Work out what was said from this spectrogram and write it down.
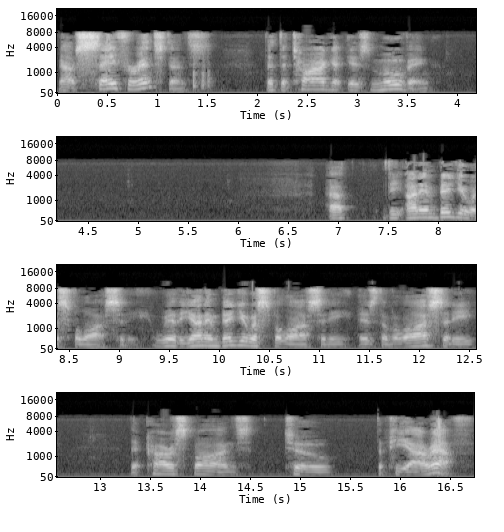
Now, say for instance that the target is moving at the unambiguous velocity, where the unambiguous velocity is the velocity that corresponds to the PRF.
